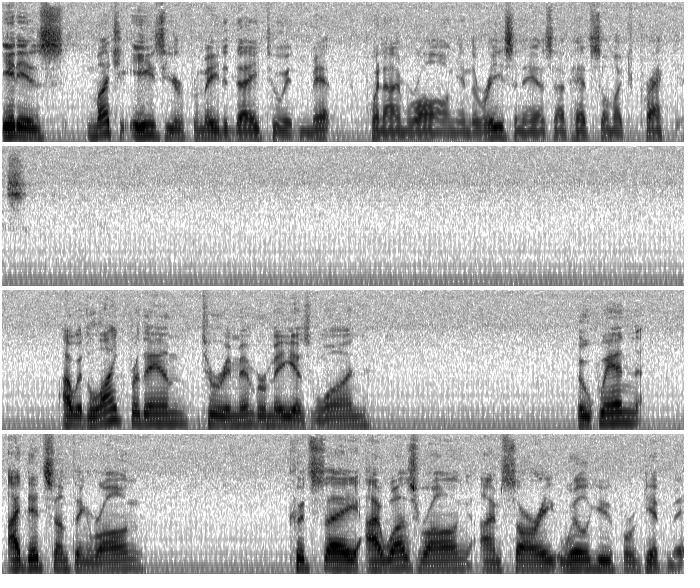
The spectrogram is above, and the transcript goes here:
It is much easier for me today to admit when I'm wrong, and the reason is I've had so much practice. I would like for them to remember me as one who, when I did something wrong, could say, I was wrong, I'm sorry, will you forgive me?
